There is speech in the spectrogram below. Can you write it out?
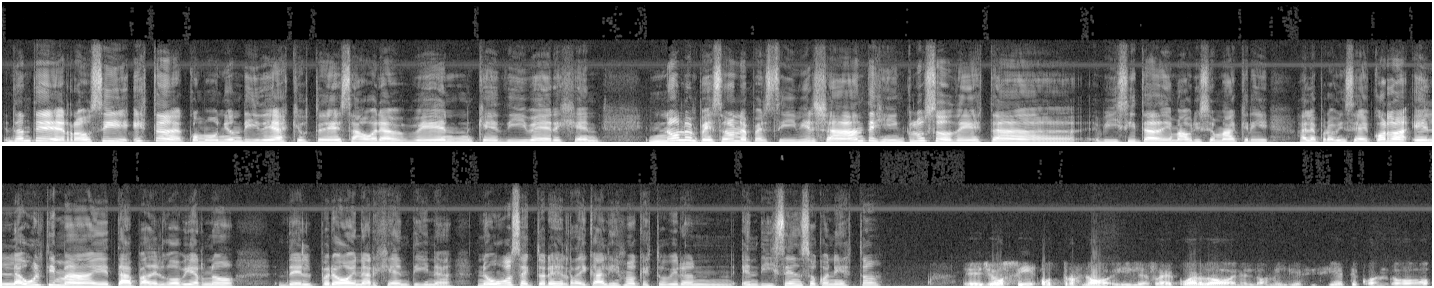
Dante Rossi, esta comunión de ideas que ustedes ahora ven que divergen, ¿no lo empezaron a percibir ya antes, incluso de esta visita de Mauricio Macri a la provincia de Córdoba, en la última etapa del gobierno del PRO en Argentina, ¿no hubo sectores del radicalismo que estuvieron en disenso con esto? Eh, yo sí, otros no. Y les recuerdo en el 2017 cuando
